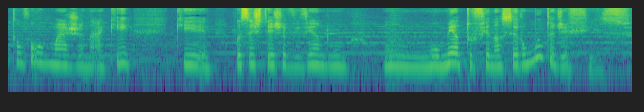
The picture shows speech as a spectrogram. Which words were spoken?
Então, vamos imaginar aqui que você esteja vivendo um, um momento financeiro muito difícil.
